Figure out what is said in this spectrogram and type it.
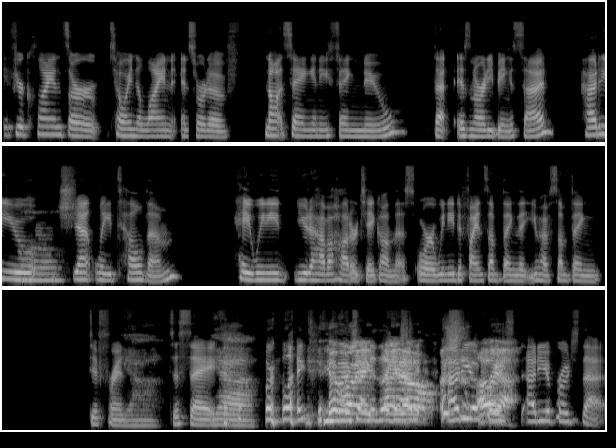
If your clients are toeing the line and sort of not saying anything new that isn't already being said, how do you Mhm. gently tell them, hey, we need you to have a hotter take on this, or we need to find something that you have something different Yeah. to say? Yeah. or like, you know what I'm trying to Right, like, how do, how do you Oh, approach yeah. how do you approach that?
